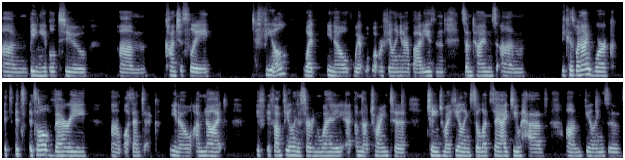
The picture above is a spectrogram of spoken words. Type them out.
um, being able to um, consciously feel what you know what we're feeling in our bodies. And sometimes um, because when i work it's it's it's all very um, authentic. You know i'm not if, if i'm feeling a certain way i'm not trying to change my feelings. So let's say i do have um, feelings of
